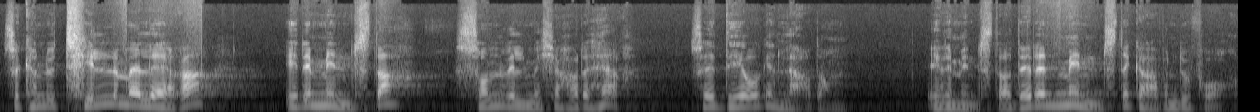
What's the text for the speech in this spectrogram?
Så kan du til og med lære i det minste Sånn vil vi ikke ha det her. Så er det òg en lærdom. I Det minste. Det er den minste gaven du får.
